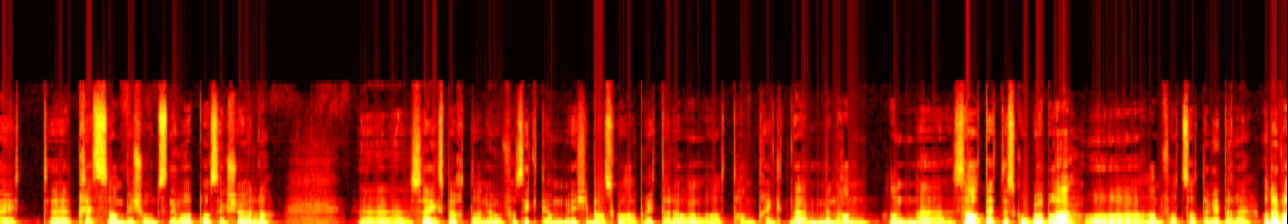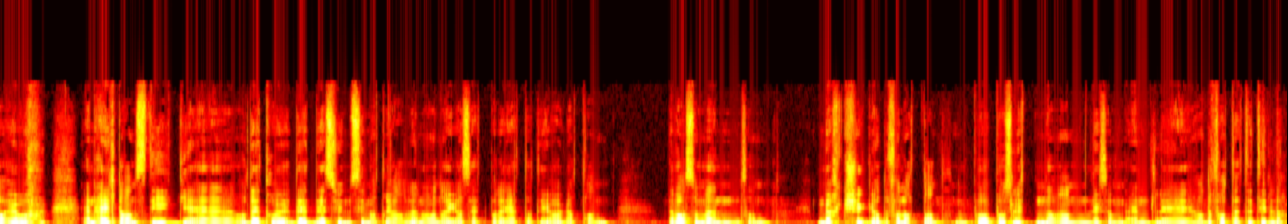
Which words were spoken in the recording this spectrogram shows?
høyt press- og ambisjonsnivå på seg sjøl. Eh, så jeg spurte han jo forsiktig om vi ikke bare skulle avbryte det, og at han trengte Nei, men han, han uh, sa at dette skulle gå bra, og han fortsatte videre. Og det var jo en helt annen stig, uh, og det, tror jeg, det, det syns i materialet nå når jeg har sett på det i ettertid òg, at han Det var som en sånn mørk skygge hadde forlatt han på, på, slutten, når han liksom endelig hadde fått dette til. da.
